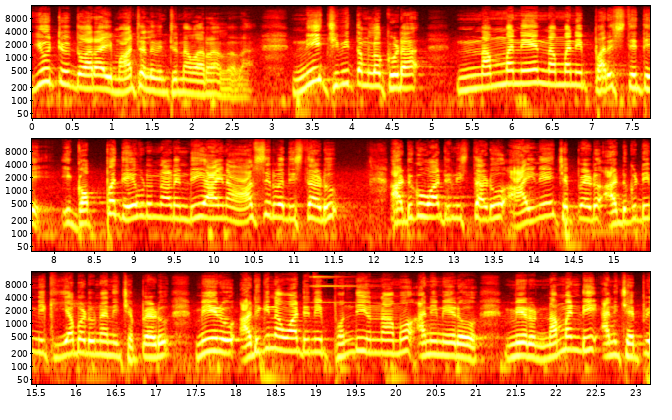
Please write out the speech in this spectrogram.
యూట్యూబ్ ద్వారా ఈ మాటలు వింటున్న వారా నీ జీవితంలో కూడా నమ్మనే నమ్మని పరిస్థితి. ఈ గొప్ప దేవుడున్నాడండి ఆయన ఆశీర్వదిస్తాడు అడుగు వాటిని ఇస్తాడు ఆయనే చెప్పాడు అడుగుడి మీకు ఇవ్వబడునని చెప్పాడు. మీరు అడిగిన వాటిని పొంది ఉన్నాము అని మీరు మీరు నమ్మండి అని చెప్పి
